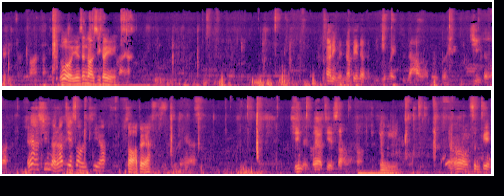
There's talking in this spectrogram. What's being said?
跟你们发展。如果原生团系可以来啊。那你们那边的人一定会拉我，对不对？去的话，哎呀，新人要介绍一下啊。哦，对啊。对啊，新人都要介绍了哈，嗯，然后顺便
